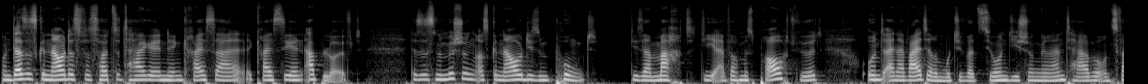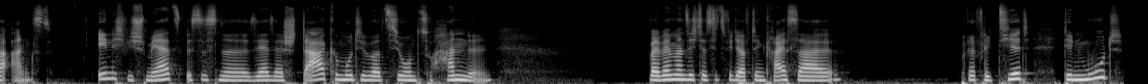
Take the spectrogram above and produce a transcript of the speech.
Und das ist genau das, was heutzutage in den Kreissaal, Kreissälen abläuft. Das ist eine Mischung aus genau diesem Punkt, dieser Macht, die einfach missbraucht wird und einer weiteren Motivation, die ich schon genannt habe, und zwar Angst. Ähnlich wie Schmerz ist es eine sehr, sehr starke Motivation zu handeln. Weil wenn man sich das jetzt wieder auf den Kreissaal reflektiert, den Mut,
